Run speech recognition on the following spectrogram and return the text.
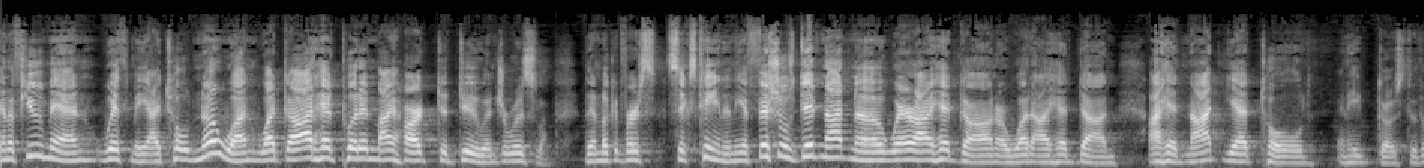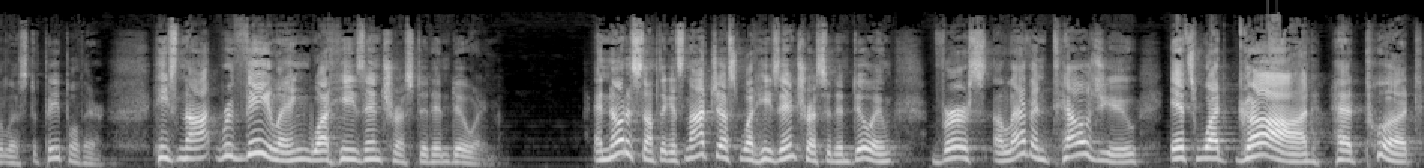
and a few men with me, I told no one what God had put in my heart to do in Jerusalem. Then look at verse 16. And the officials did not know where I had gone or what I had done. I had not yet told, and he goes through the list of people there. He's not revealing what he's interested in doing. And notice something, it's not just what he's interested in doing. Verse 11 tells you it's what God had put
